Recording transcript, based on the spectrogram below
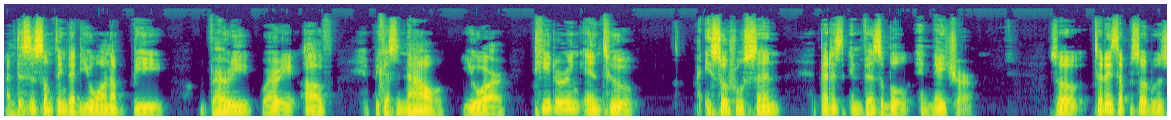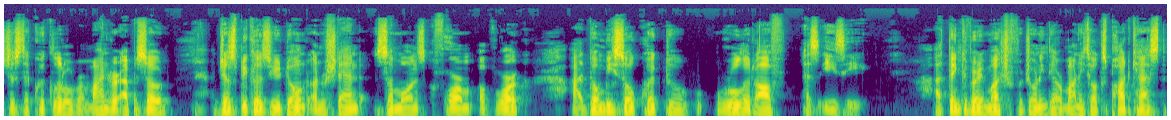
And this is something that you want to be very wary of because now you are teetering into a social sin that is invisible in nature. So today's episode was just a quick little reminder episode. Just because you don't understand someone's form of work, uh, don't be so quick to rule it off as easy. Uh, thank you very much for joining the Armani Talks podcast,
